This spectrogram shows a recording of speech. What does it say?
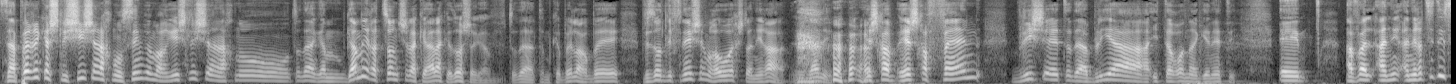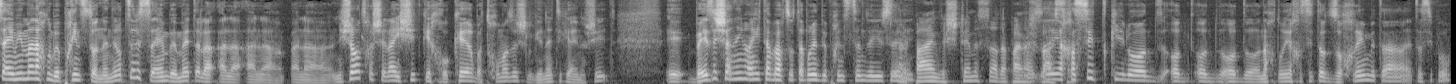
זה הפרק השלישי שאנחנו עושים, ומרגיש לי שאנחנו, אתה יודע, גם, גם מרצון של הקהל הקדוש, אגב, אתה יודע, אתה מקבל הרבה, וזה עוד לפני שהם ראו איך שאתה נראה, דני. יש לך, פן, בלי ש... אתה יודע, בלי היתרון הגנטי. אה, אבל אני, אני רציתי לסיים, אם אנחנו בפרינסטון, אני רוצה לסיים באמת על ה... על ה, על ה, על ה לשאול אותך שאלה אישית כחוקר בתחום הזה של גנטיקה אנושית. אה, באיזה שנים היית בארצות הברית בפרינסטון ו-UCLA? 2012 עד אז 2017. זה יחסית, כאילו, עוד, עוד, עוד, עוד, אנחנו יחסית עוד זוכרים את, ה, את הסיפור.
